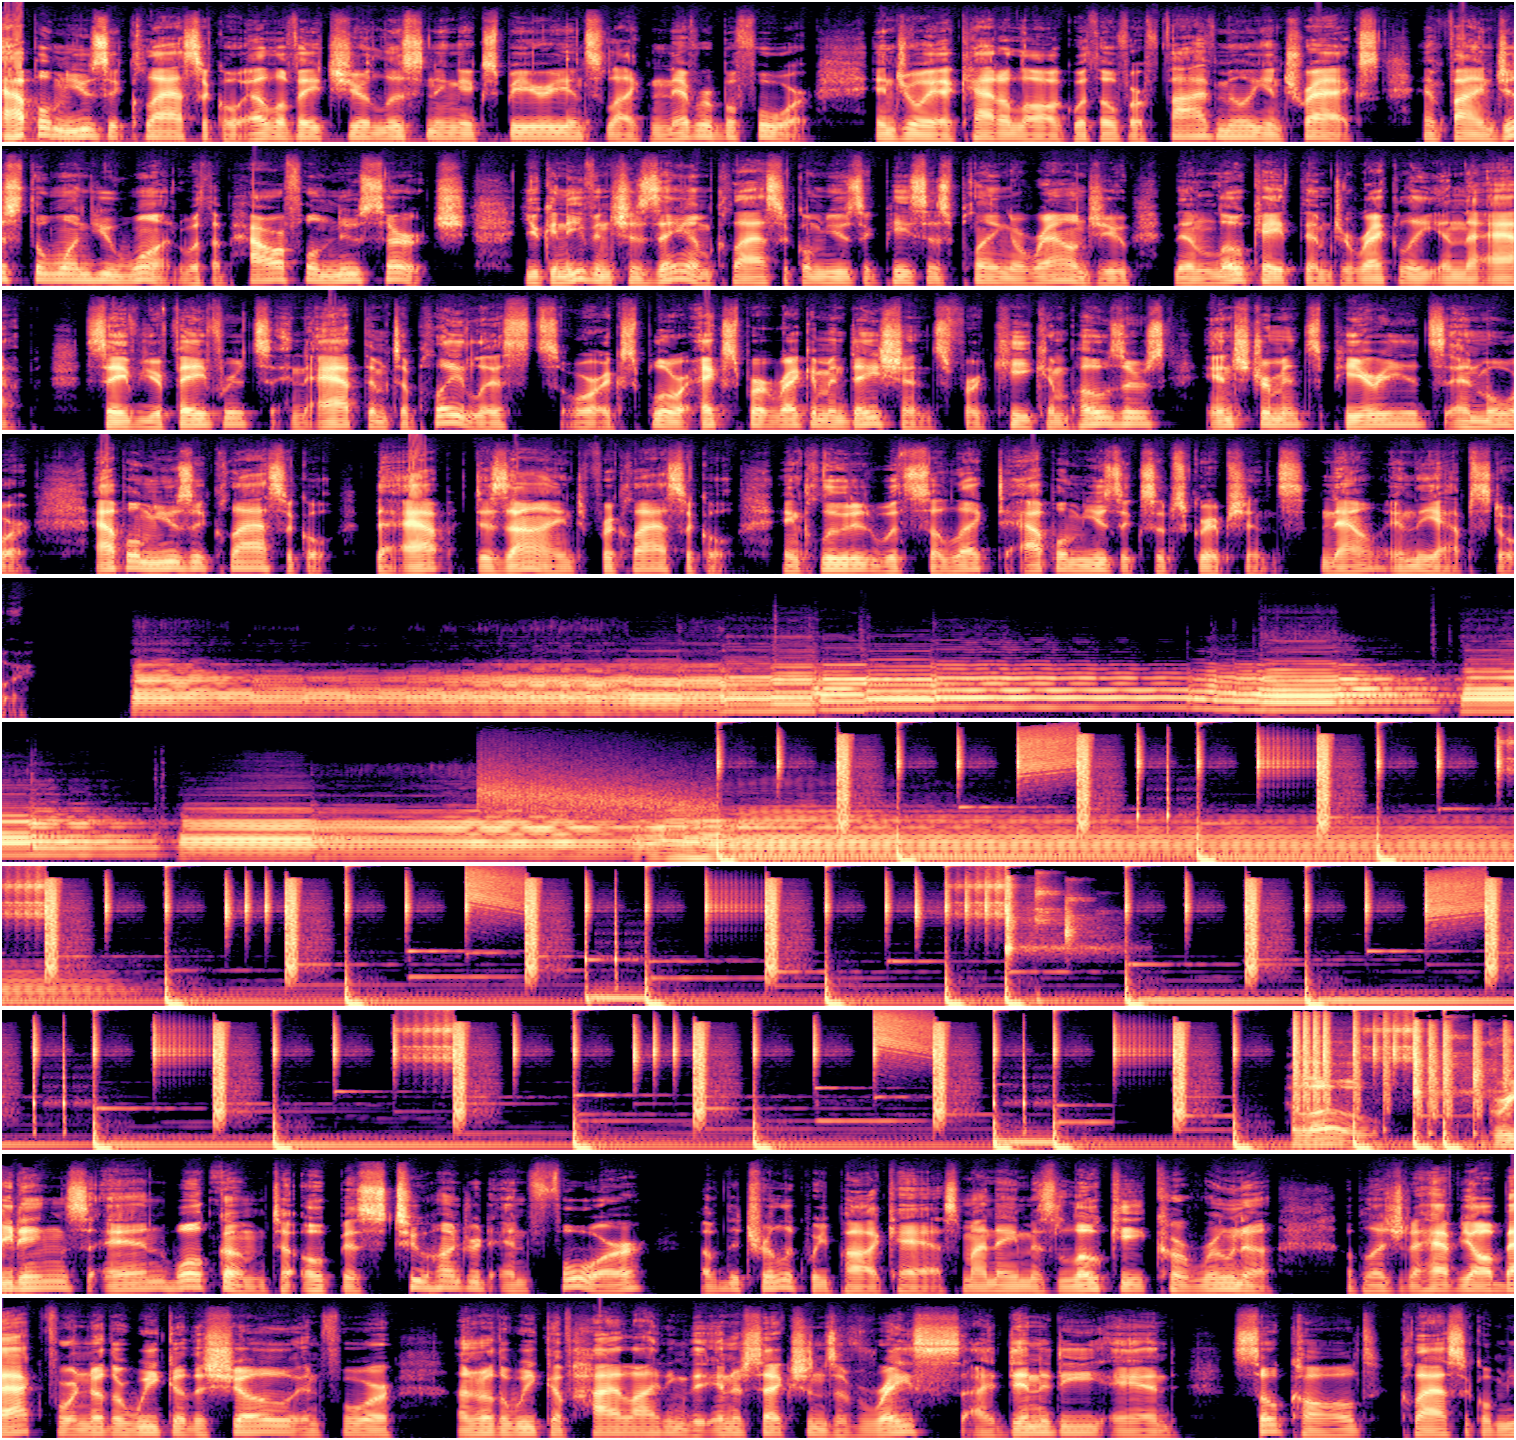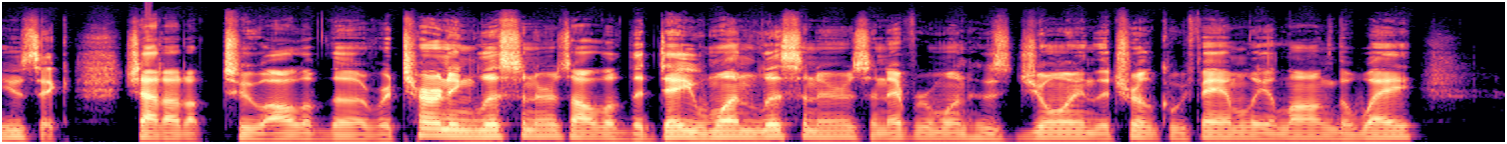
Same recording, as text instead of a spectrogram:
Apple Music Classical elevates your listening experience like never before. Enjoy a catalog with over 5 million tracks and find just the one you want with a powerful new search. You can even Shazam classical music pieces playing around you, then locate them directly in the app. Save your favorites and add them to playlists or explore expert recommendations for key composers, instruments, periods, and more. Apple Music Classical, the app designed for classical, included with select Apple Music subscriptions, now in the App Store. Greetings, and welcome to Opus 204 of the Trilloquy Podcast. My name is Loki Karuna. A pleasure to have y'all back for another week of the show and for another week of highlighting the intersections of race, identity, and so called classical music. Shout out to all of the returning listeners, all of the day one listeners, and everyone who's joined the Trilloquy family along the way.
